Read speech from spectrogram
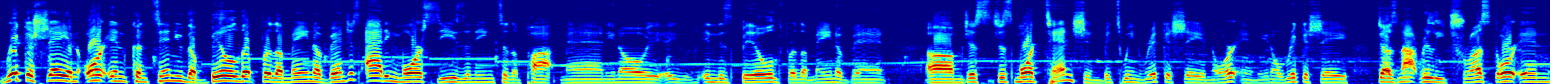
Ricochet and Orton continue the build up for the main event, just adding more seasoning to the pot, man. You know, in this build for the main event, um, just just more tension between Ricochet and Orton. You know, Ricochet does not really trust Orton,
